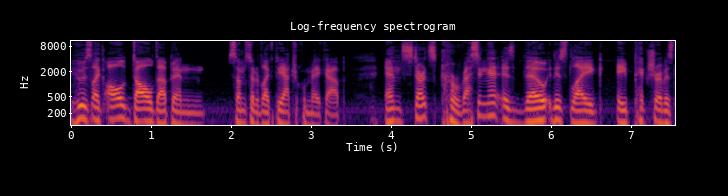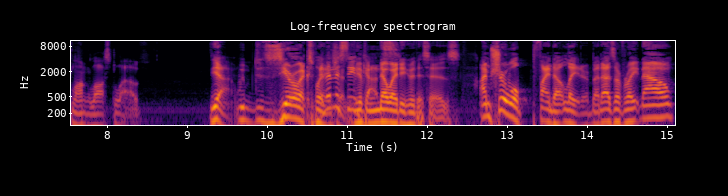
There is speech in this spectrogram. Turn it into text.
who's like all dolled up in some sort of like theatrical makeup and starts caressing it as though it is like a picture of his long lost love. Yeah, we zero explanation. scene we have cuts. no idea who this is. I'm sure we'll find out later, but as of right now,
